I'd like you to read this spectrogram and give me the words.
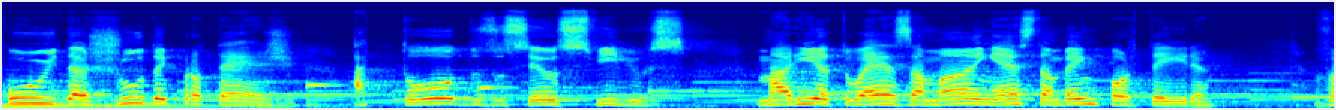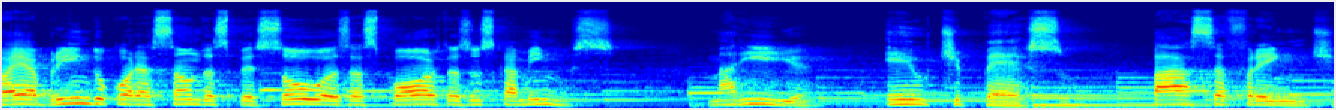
cuida, ajuda e protege todos os seus filhos. Maria, tu és a mãe, és também porteira. Vai abrindo o coração das pessoas, as portas, os caminhos. Maria, eu te peço passa à frente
